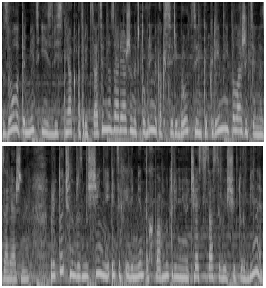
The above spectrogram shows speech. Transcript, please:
Золото, медь и известняк отрицательно заряжены, в то время как серебро, цинк и кремний положительно заряжены. При точном размещении этих элементов во внутреннюю часть всасывающей турбины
